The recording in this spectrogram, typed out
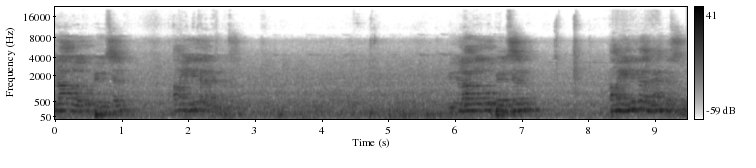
వికలాంగులకు పెన్షన్. తమ ఎన్నికల మేనిఫెస్టో వికలాంగులకు పెన్షన్. తమ ఎన్నికల మేనిఫెస్టో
